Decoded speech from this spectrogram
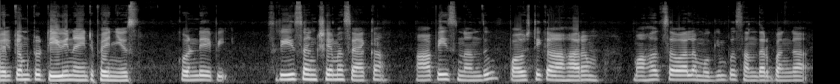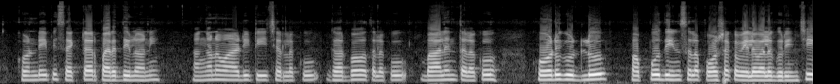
Welcome to TV ninety five news. Kondepi. స్త్రీ సంక్షేమ శాఖ ఆఫీస్ నందు పౌష్టిక ఆహారం మహోత్సవాల ముగింపు సందర్భంగా కొండేపి సెక్టార్ పరిధిలోని అంగన్వాడీ టీచర్లకు గర్భవతులకు బాలింతలకు కోడిగుడ్లు పప్పు దినుసుల పోషక విలువల గురించి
